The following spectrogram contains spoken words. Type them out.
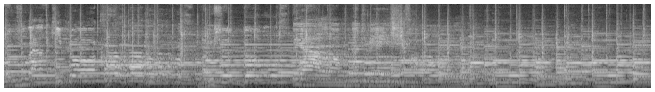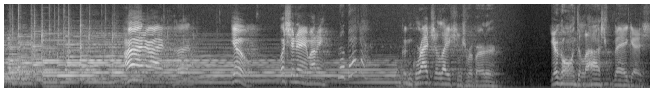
Would you rather keep your cool? You should do the elementary shuffle. All right, all right, all right. You. What's your name, honey? Congratulations, Robetta. You're going to Las Vegas.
